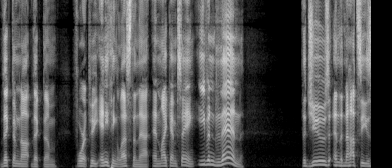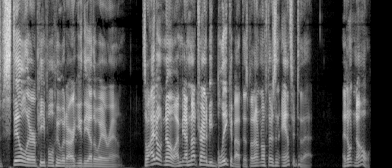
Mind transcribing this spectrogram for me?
victim not victim, for it to be anything less than that. And like I'm saying, even then, the Jews and the Nazis still there are people who would argue the other way around. So I don't know. I mean, I'm not trying to be bleak about this, but I don't know if there's an answer to that. I don't know.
